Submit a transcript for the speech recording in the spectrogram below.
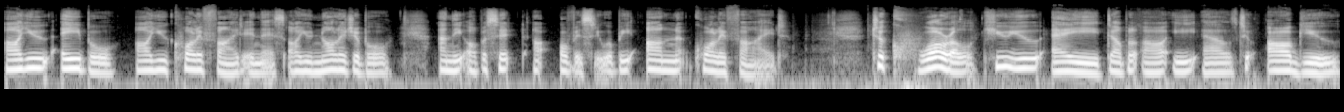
Are you able? Are you qualified in this? Are you knowledgeable? And the opposite, uh, obviously, will be unqualified to quarrel, Q U A R R E L, to argue,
